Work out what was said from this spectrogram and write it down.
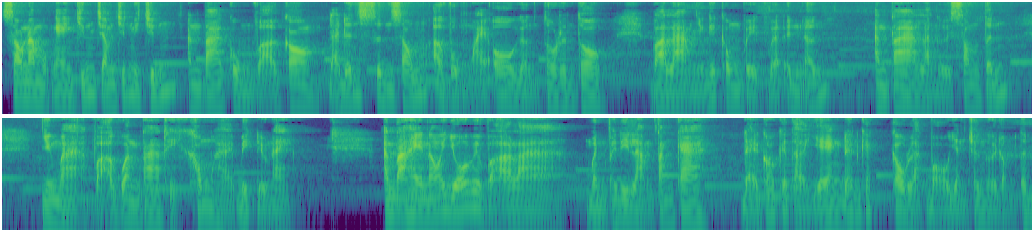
Sau năm 1999, anh ta cùng vợ con đã đến sinh sống ở vùng ngoại ô gần Toronto và làm những cái công việc về in ấn. Anh ta là người song tính, nhưng mà vợ của anh ta thì không hề biết điều này. Anh ta hay nói dối với vợ là mình phải đi làm tăng ca để có cái thời gian đến các câu lạc bộ dành cho người đồng tính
